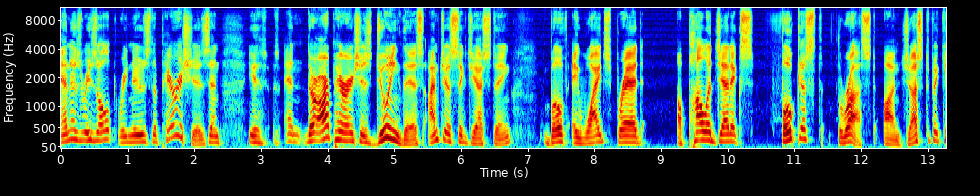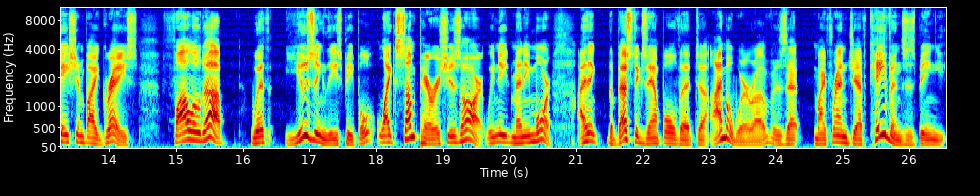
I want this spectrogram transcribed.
and as a result renews the parishes and and there are parishes doing this i'm just suggesting both a widespread apologetics focused thrust on justification by grace followed up with using these people like some parishes are. We need many more. I think the best example that uh, I'm aware of is that my friend Jeff Cavins is being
